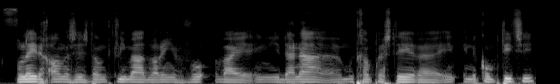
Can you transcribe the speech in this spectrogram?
volledig anders is dan het klimaat waarin je, waar je, in je daarna eh, moet gaan presteren in, in de competitie.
